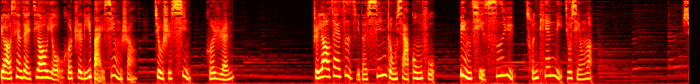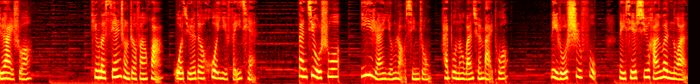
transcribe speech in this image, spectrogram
表现在交友和治理百姓上就是信和仁。只要在自己的心中下功夫，摒弃私欲，存天理就行了。徐爱说。听了先生这番话，我觉得获益匪浅，但就说依然萦绕心中，还不能完全摆脱。例如弑父，那些嘘寒问暖、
